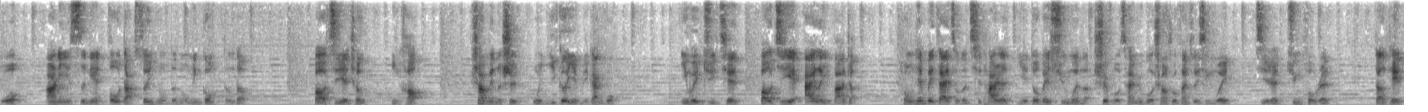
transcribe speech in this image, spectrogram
博、二零一四年殴打孙勇等农民工等等。鲍继业称：“引号，上面的事我一个也没干过。”因为拒签，鲍继业挨了一巴掌。同天被带走的其他人也都被询问了是否参与过上述犯罪行为，几人均否认。当天，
